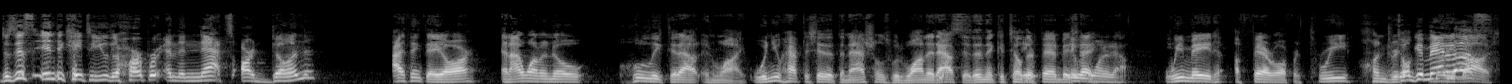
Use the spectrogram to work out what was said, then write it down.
Does this indicate to you that Harper and the Nats are done? I think they are, and I want to know who leaked it out and why. Wouldn't you have to say that the Nationals would want it out there? Then they could tell They- their fan base, they would hey, want it out. We made a fair offer, three hundred. Don't get mad at us.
